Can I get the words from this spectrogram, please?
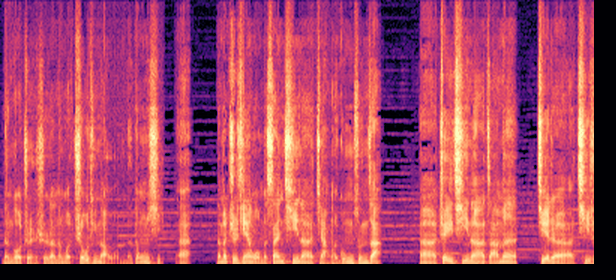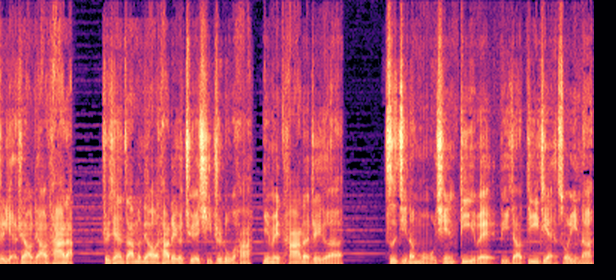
能够准时的、能够收听到我们的东西，哎，那么之前我们三期呢讲了公孙瓒，呃，这一期呢咱们接着其实也是要聊他的。之前咱们聊他这个崛起之路哈，因为他的这个自己的母亲地位比较低贱，所以呢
